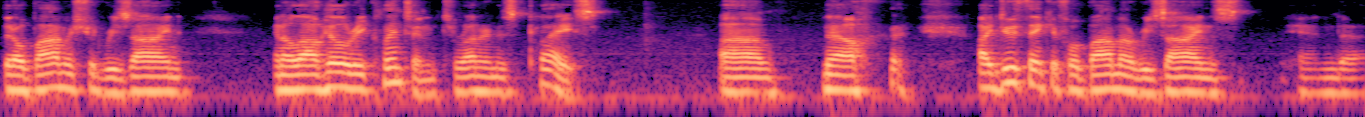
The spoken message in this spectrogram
that Obama should resign and allow Hillary Clinton to run in his place. Um, now, I do think if Obama resigns and uh,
